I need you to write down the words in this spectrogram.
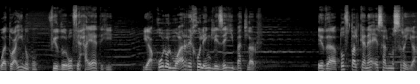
وتعينه في ظروف حياته يقول المؤرخ الإنجليزي باتلر. إذا طفت الكنائس المصرية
